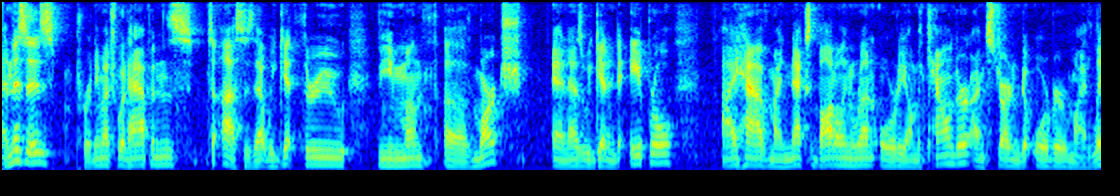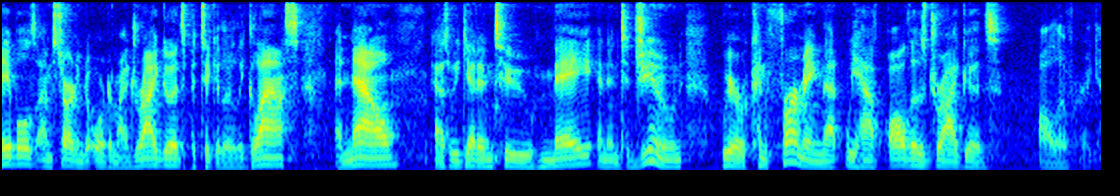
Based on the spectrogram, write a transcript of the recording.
And this is pretty much what happens to us is that we get through the month of March and as we get into April, I have my next bottling run already on the calendar. I'm starting to order my labels, I'm starting to order my dry goods, particularly glass. And now as we get into May and into June, we're confirming that we have all those dry goods all over again.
